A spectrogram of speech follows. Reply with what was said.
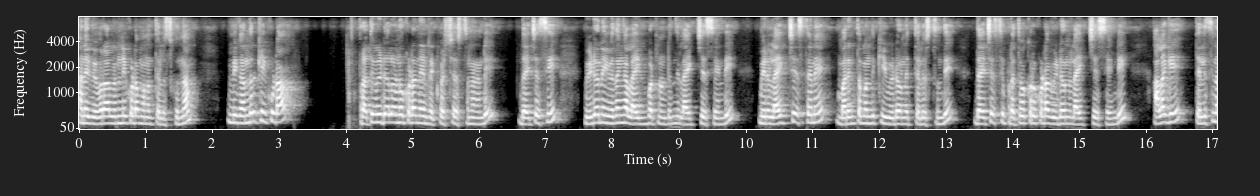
అనే వివరాలన్నీ కూడా మనం తెలుసుకుందాం. మీకు అందరికీ కూడా ప్రతి వీడియోలోనూ కూడా నేను రిక్వెస్ట్ చేస్తున్నానండి. దయచేసి వీడియోని ఈ విధంగా లైక్ బటన్ ఉంటుంది లైక్ చేసేయండి. మీరు లైక్ చేస్తేనే మరింత మందికి ఈ వీడియో అనేది తెలుస్తుంది. దయచేసి ప్రతి ఒక్కరు కూడా వీడియోని లైక్ చేసేయండి. అలాగే తెలిసిన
